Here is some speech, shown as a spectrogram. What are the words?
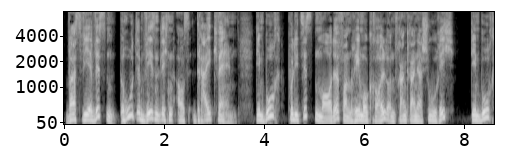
Was wir wissen, beruht im Wesentlichen aus drei Quellen. Dem Buch Polizistenmorde von Remo Kroll und Frank-Rainer Schurich, dem Buch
